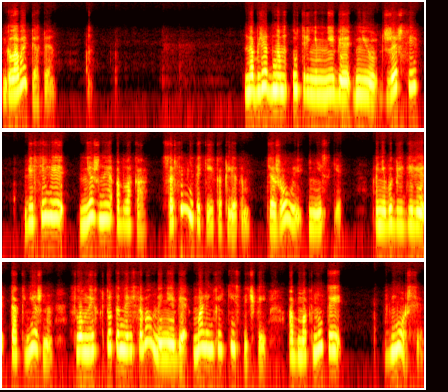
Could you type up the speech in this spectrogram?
Глава пятая. На бледном утреннем небе Нью-Джерси висели нежные облака, совсем не такие, как летом, тяжелые и низкие. Они выглядели так нежно, словно их кто-то нарисовал на небе маленькой кисточкой, обмакнутой в морсе.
